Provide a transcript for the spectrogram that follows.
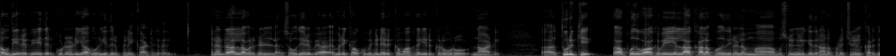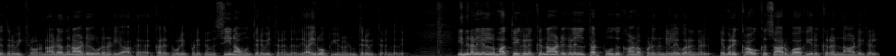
சவுதி அரேபியா இதற்கு உடனடியாக ஒரு எதிர்ப்பினை காட்டுகிறது. ஏனென்றால் அவர்கள் சவுதி அரேபியா அமெரிக்காவுக்கு மிக நெருக்கமாக இருக்கிற ஒரு நாடு. துருக்கி பொதுவாகவே எல்லா காலப்பகுதிகளிலும் முஸ்லீம்களுக்கு எதிரான பிரச்சனைகள் கருத்து தெரிவிக்கிற ஒரு நாடு. அந்த நாடு உடனடியாக கருத்து வெளிப்படுத்தியிருந்தது. சீனாவும் தெரிவித்திருந்தது. ஐரோப்பிய யூனியனும் தெரிவித்திருந்தது. இந்த நிலையில் மத்திய கிழக்கு நாடுகளில் தற்போது காணப்படுகிற நிலவரங்கள் அமெரிக்காவுக்கு சார்பாக இருக்கிற நாடுகள்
